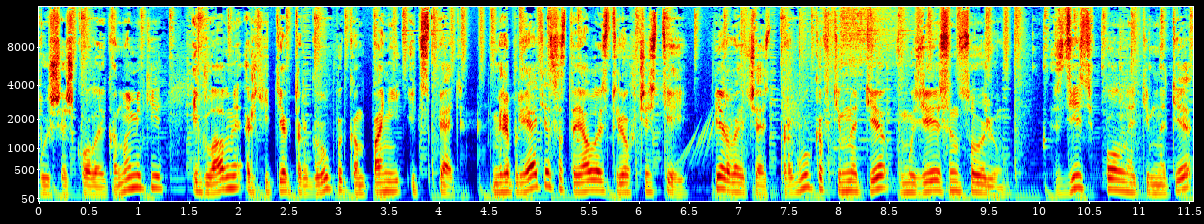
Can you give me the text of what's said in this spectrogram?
Высшей школы экономики и главный архитектор группы компаний X5. Мероприятие состояло из трех частей. Первая часть – прогулка в темноте в музее Сенсориум. Здесь в полной темноте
